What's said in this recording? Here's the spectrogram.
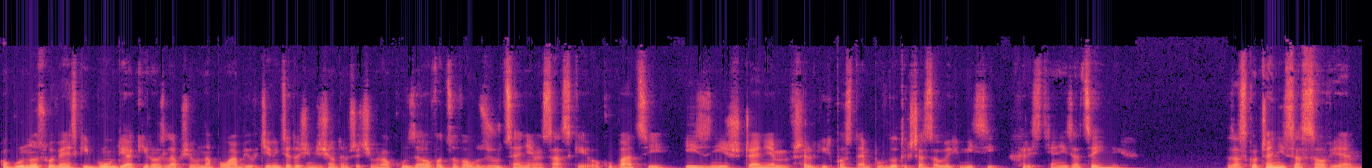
Ogólnosłowiański bunt, jaki rozlał się na Połabiu w 983 roku, zaowocował zrzuceniem saskiej okupacji i zniszczeniem wszelkich postępów dotychczasowych misji chrystianizacyjnych. Zaskoczeni Sasowie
